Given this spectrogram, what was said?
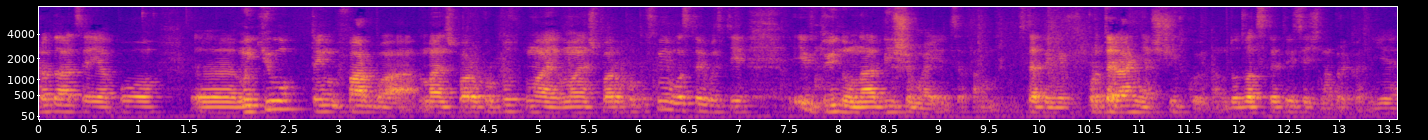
градація по е, миттю, тим фарба менш паропропуск, має менш паропропускні властивості, і відповідно вона більше миється. Там степені протирання щіткою там, до 20 тисяч, наприклад, є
